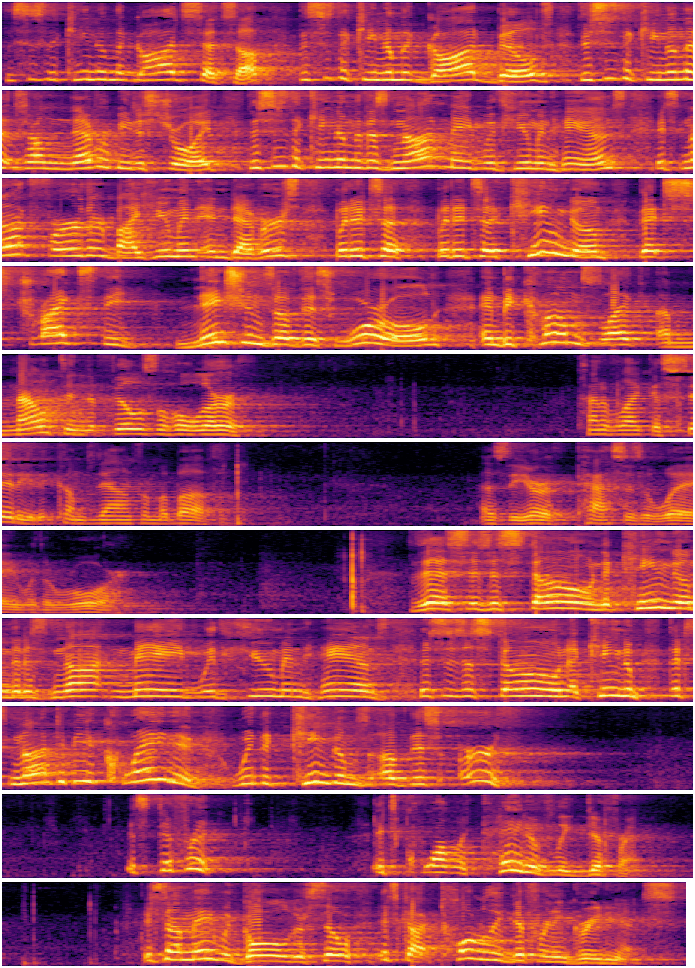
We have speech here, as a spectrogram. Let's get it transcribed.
This is the kingdom that God sets up. This is the kingdom that God builds. This is the kingdom that shall never be destroyed. This is the kingdom that is not made with human hands. It's not furthered by human endeavors, but it's a, but it's a kingdom that strikes the nations of this world and becomes like a mountain that fills the whole earth. Kind of like a city that comes down from above as the earth passes away with a roar. This is a stone, a kingdom that is not made with human hands. This is a stone, a kingdom that's not to be equated with the kingdoms of this earth. It's different, it's qualitatively different. It's not made with gold or silver, it's got totally different ingredients.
